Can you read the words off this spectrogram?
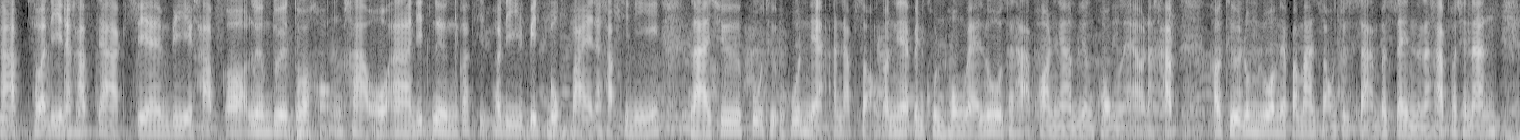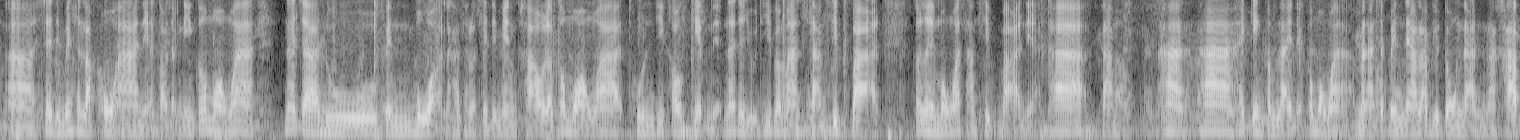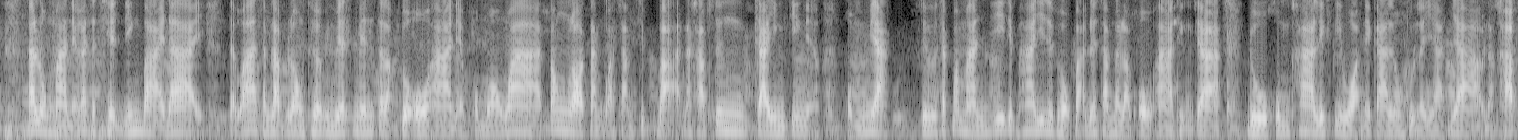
ครับ สวัสดีนะครับจาก CMB ครับก็เริ่มด้วยตัวของข่าว OR นิดนึงก็พอดีปิดบุ๊กไปนะครับ ทีนี้รายชื่อผู้ถือหุ้นเนี่ยอันดับ 2 ตอนนี้เป็นคุณพงแวลูสถาพรงามเรืองพงแล้วนะครับเขาถือรวมๆเนี่ยประมาณ 2.3%นะครับ เพราะฉะนั้นเซนติเมนต์สำหรับ OR เนี่ยต่อจากนี้ก็มองว่าน่าจะดูเป็นบวกนะครับสำหรับเซนติเมนต์เขาแล้วก็มองว่าทุนที่เขาเก็บเนี่ยน่าจะอยู่ที่ประมาณ 30 บาท ก็เลยมองว่า 30 บาทเนี่ยถ้าตามถ้าถ้าให้เก็งกำไรเนี่ยก็มองว่ามันอาจจะเป็นแนวรับอยู่ตรงนั้นนะครับ ถ้าลงมาเนี่ยก็จะเทรดยิ่งบายได้ แต่ว่าสำหรับ long term investment สำหรับตัว OR เนี่ยผมมองว่าต้องรอต่ำกว่า 30 บาทนะครับ ซึ่งใจจริงๆเนี่ยผมอยากซื้อสักประมาณ 25-26 บาทด้วยซ้ำสำหรับ OR ถึงจะดูคุ้มค่า risk reward ในการลงทุนระยะยาวนะครับ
